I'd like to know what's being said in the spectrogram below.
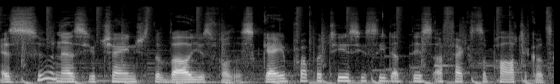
As soon as you change the values for the scale properties, you see that this affects the particles.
